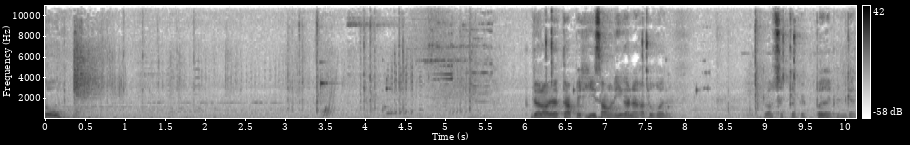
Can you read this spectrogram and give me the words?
สูงเดี๋ยวเราจะกลับไปที่เสานี้ก่อนนะครับทุกคน เราจะกลับไปเปิดมันกัน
